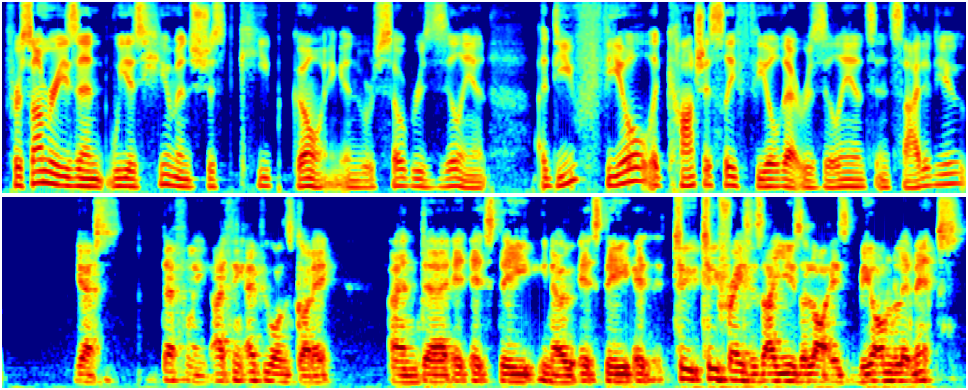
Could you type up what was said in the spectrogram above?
for some reason, we as humans just keep going and we're so resilient. Uh, do you feel like consciously feel that resilience inside of you? Yes, definitely. I think everyone's got it. And uh, it, it's the, you know, it's the it, two, two phrases I use a lot is beyond limits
